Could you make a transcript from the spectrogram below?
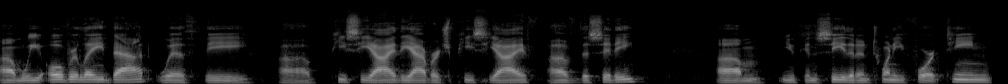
um, we overlaid that with the uh, PCI, the average PCI of the city. Um, You can see that in 2014,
